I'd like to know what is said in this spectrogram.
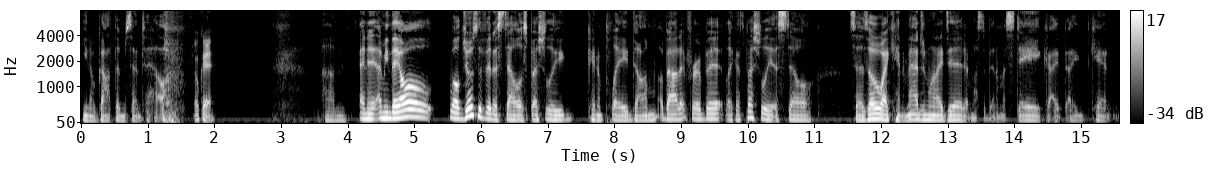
you know got them sent to hell. Okay. Um, and it, I mean, they all, well, Joseph and Estelle especially kind of play dumb about it for a bit. Like, especially Estelle says, Oh, I can't imagine what I did. It must have been a mistake. I, I can't,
